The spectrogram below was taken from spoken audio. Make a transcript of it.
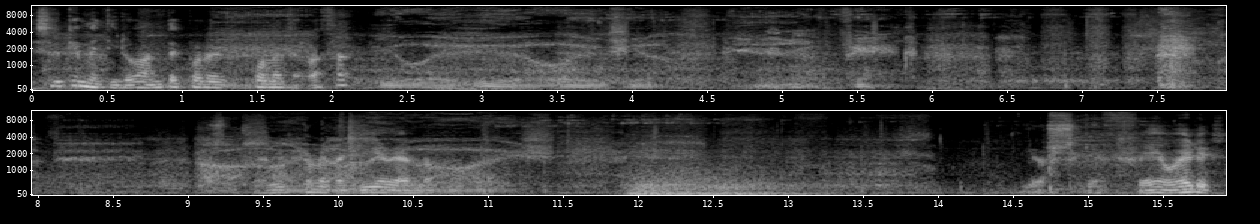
¿Este es el que me tiró antes por, el, por la terraza? La taquilla de al. Dios, qué feo eres.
